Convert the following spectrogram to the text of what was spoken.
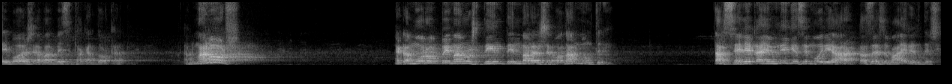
এই বয়সে আবার বেশি থাকার দরকার আপনি মানুষ! একটা মুরব্বী মানুষ তিন তিনবার এসে প্রধানমন্ত্রী। তার ছেলেটা এমনি গেছে মরি আর একটা এসে বাইরের দেশে।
